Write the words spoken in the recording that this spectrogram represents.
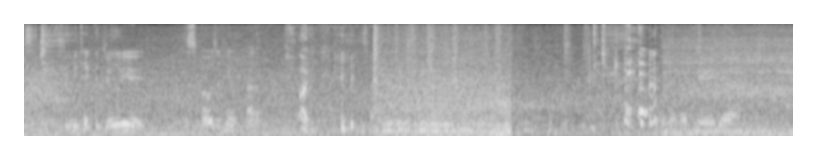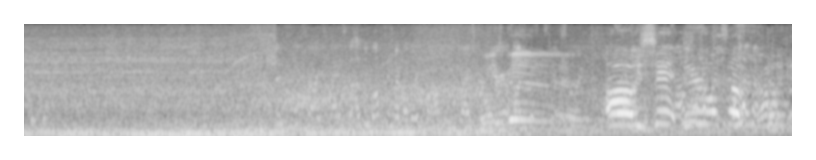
Should we take the jewelry or dispose of him? I don't know. Up here, yeah. I'm so sorry, guys, but as we walked in, my brother saw that you guys were What's here good? on his Instagram story. Oh shit, dude, what's up, bro?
